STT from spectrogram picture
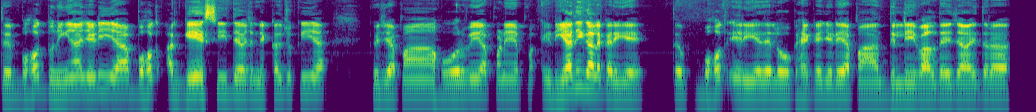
ਤੇ ਬਹੁਤ ਦੁਨੀਆ ਜਿਹੜੀ ਆ ਬਹੁਤ ਅੱਗੇ ਇਸ ਚੀਜ਼ ਦੇ ਵਿੱਚ ਨਿਕਲ ਚੁੱਕੀ ਆ ਕਿ ਜੇ ਆਪਾਂ ਹੋਰ ਵੀ ਆਪਣੇ ਆਪਾਂ ਇੰਡੀਆ ਦੀ ਗੱਲ ਕਰੀਏ ਤੇ ਬਹੁਤ ਏਰੀਆ ਦੇ ਲੋਕ ਹੈਗੇ ਜਿਹੜੇ ਆਪਾਂ ਦਿੱਲੀ ਵੱਲ ਦੇ ਜਾਂ ਇਧਰ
